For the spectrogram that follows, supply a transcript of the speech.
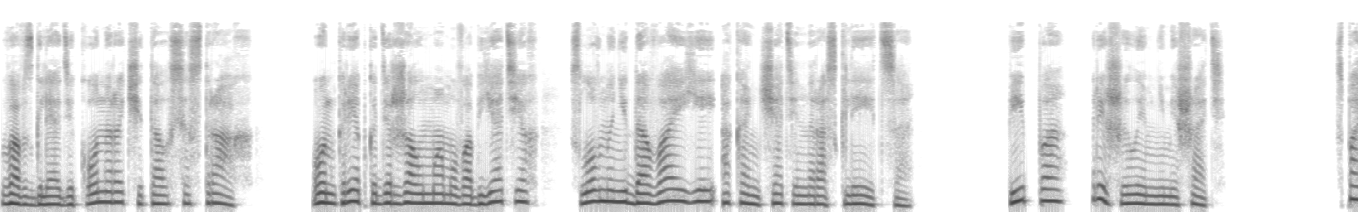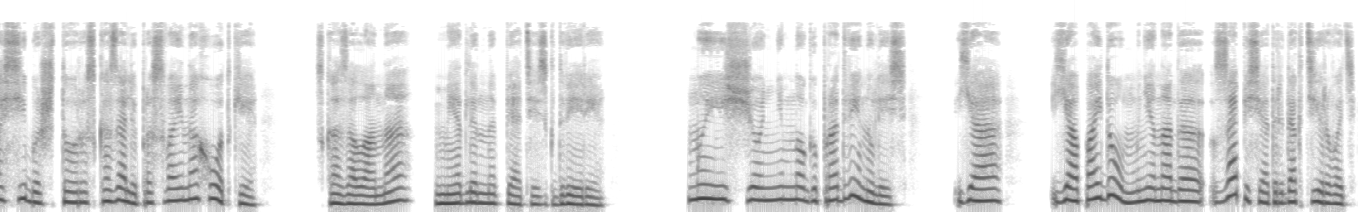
Во взгляде Конора читался страх. Он крепко держал маму в объятиях, словно не давая ей окончательно расклеиться. Пиппа решила им не мешать. «Спасибо, что рассказали про свои находки», — сказала она, медленно пятясь к двери. «Мы еще немного продвинулись. Я... «Я пойду, мне надо записи отредактировать,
